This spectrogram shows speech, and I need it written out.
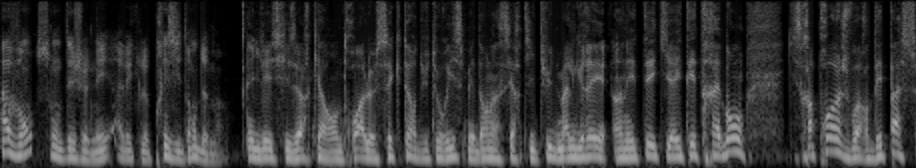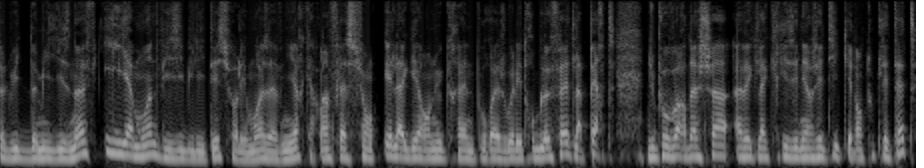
avant son déjeuner avec le président demain? Il est 6h43. Le secteur du tourisme est dans l'incertitude. Malgré un été qui a été très bon, qui se rapproche, voire dépasse celui de 2019, il y a moins de visibilité sur les mois à venir car l'inflation et la guerre en Ukraine pourraient jouer les troubles faits. La perte du pouvoir d'achat avec la crise énergétique est dans toutes les têtes.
